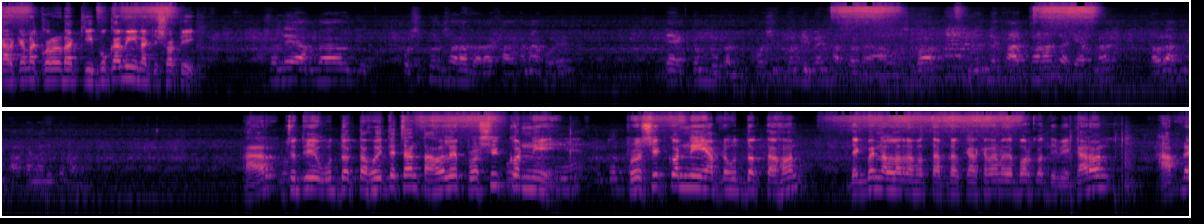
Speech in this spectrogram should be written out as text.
কারখানা করাটা কি বোকামি নাকি সঠিক? আসলে আমরা প্রশিক্ষণ ছাড়া যারা কারখানা করেন এটা একদম বোকামি। প্রশিক্ষণ নেবেন কারখানা যদি কারখানা থাকে আপনার তাহলে আপনি কারখানা দিতে পারেন। আর যদি উদ্যোক্তা হইতে চান তাহলে প্রশিক্ষণ নিয়ে প্রশিক্ষণ নিয়ে আপনি উদ্যোক্তা হন। দেখবেন আল্লাহ রহমতে আপনার কারখানার মধ্যে বরকত দিবে। কারণ আপনি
